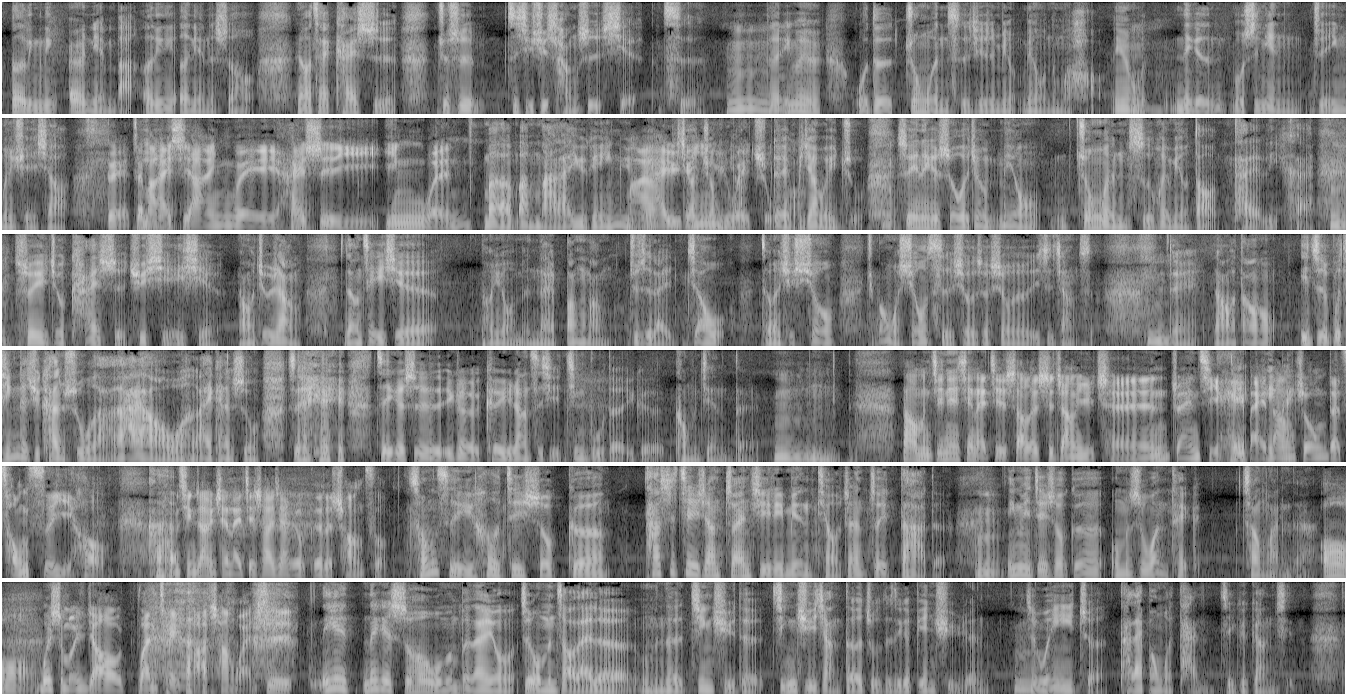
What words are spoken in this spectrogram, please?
二零零二年吧，二零零二年的时候，然后才开始就是自己去尝试写词。嗯，对，因为我的中文词其实没有没有那么好，因为我那个我是念这英文学校，对，在马来西亚，因为还是以英文马马马来语跟英语马来语跟英语为主，对，比较为主，所以那个时候我就没有中文词汇没有到太厉害，嗯，所以就开始去写一些，然后就让让这一些朋友们来帮忙，就是来教我。怎么去修？就帮我修词，修修修，一直这样子。嗯，对。然后到一直不停的去看书啦，还好我很爱看书，所以 这个是一个可以让自己进步的一个空间。对，嗯嗯。那我们今天先来介绍的是张雨晨专辑《黑白》当中的《从此以后》。我们请张雨晨来介绍一下这首歌的创作。从此以后这首歌。它是这张专辑里面挑战最大的，嗯，因为这首歌我们是 one take 唱完的哦。为什么要 one take 把它唱完？是因为那个时候我们本来有，就是我们找来了我们的金曲的金曲奖得主的这个编曲人，就温译者，他来帮我弹这个钢琴，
